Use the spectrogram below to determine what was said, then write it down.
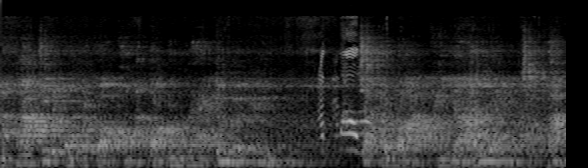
นุภาคที่เป็นองค์ประกอบของอะตอมรุ่นแรกก็เกิดขึ้นจักรวาลขยายอย่างฉับพลัน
